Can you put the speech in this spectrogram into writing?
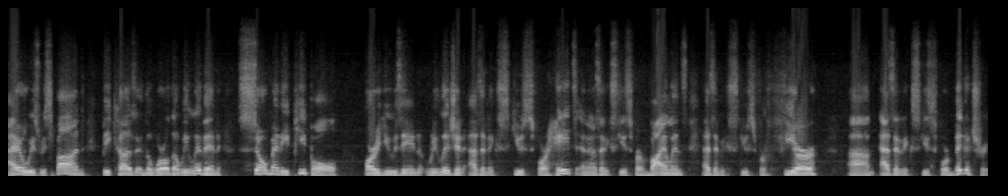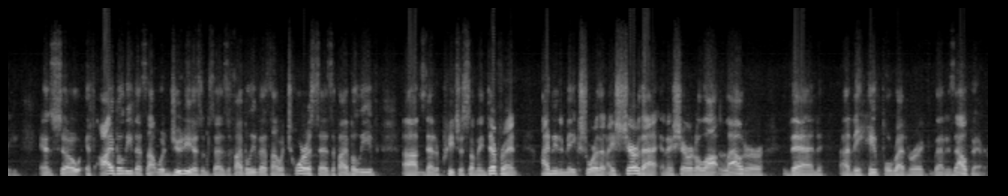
I always respond because in the world that we live in, so many people are using religion as an excuse for hate and as an excuse for violence, as an excuse for fear, um, as an excuse for bigotry. And so, if I believe that's not what Judaism says, if I believe that's not what Torah says, if I believe um, that it preaches something different, I need to make sure that I share that and I share it a lot louder than uh, the hateful rhetoric that is out there.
